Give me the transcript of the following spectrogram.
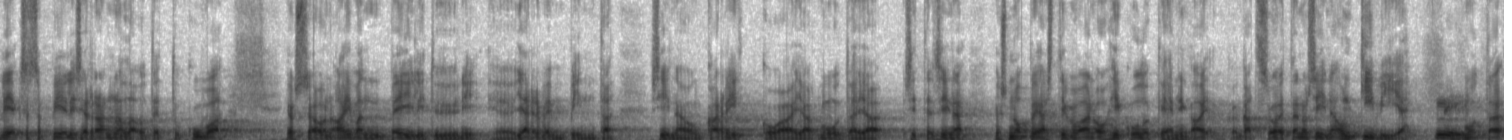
Lieksassa Pielisen rannalla otettu kuva, jossa on aivan peilityyni järvenpinta, siinä on karikkoa ja muuta ja sitten siinä, jos nopeasti vaan ohi kulkee, niin katsoo, että no siinä on kiviä, niin. mutta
